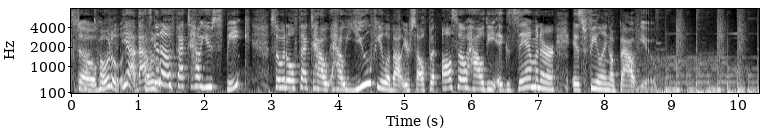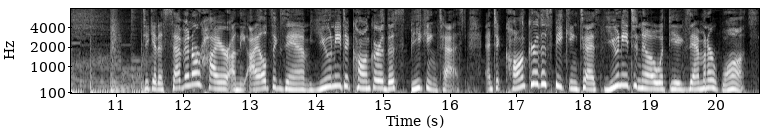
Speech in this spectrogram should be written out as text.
So Yeah, totally. yeah, that's Totally. going to affect how you speak. So it'll affect how, how you feel about yourself, but also how the examiner is feeling about you. To get a seven or higher on the IELTS exam, you need to conquer the speaking test. And to conquer the speaking test, you need to know what the examiner wants.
